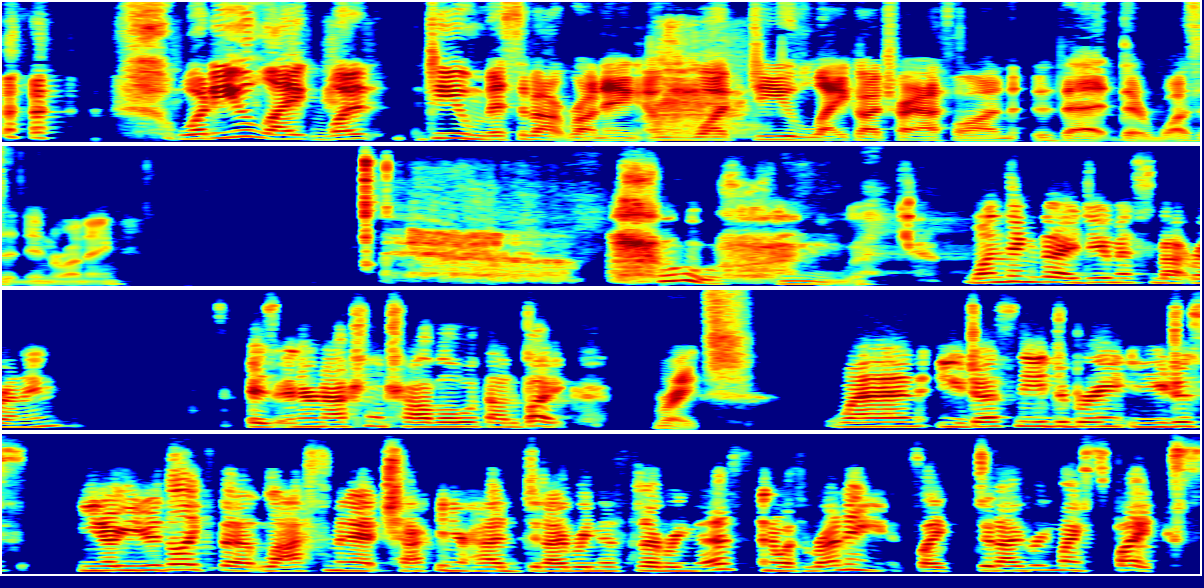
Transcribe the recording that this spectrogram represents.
what do you like? What do you miss about running? And what do you like about triathlon that there wasn't in running? Ooh. Ooh. One thing that I do miss about running is international travel without a bike. Right. When you just need to bring, you just, you know, you do the, like the last minute check in your head. Did I bring this? Did I bring this? And with running, it's like, did I bring my spikes?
